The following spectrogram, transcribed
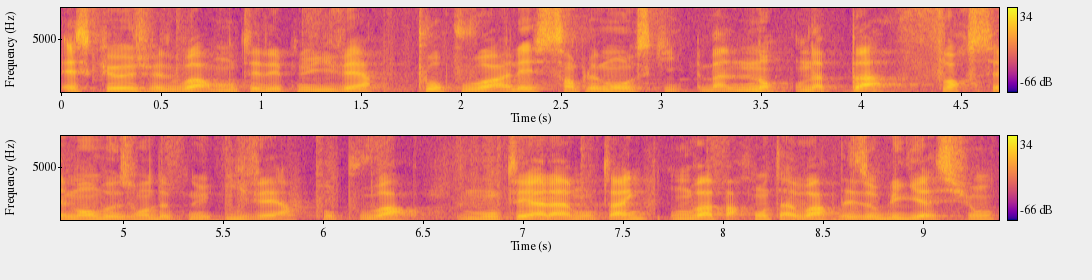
est-ce que je vais devoir monter des pneus hiver pour pouvoir aller simplement au ski? Eh ben non, on n'a pas forcément besoin de pneus hiver pour pouvoir monter à la montagne. On va par contre avoir des obligations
